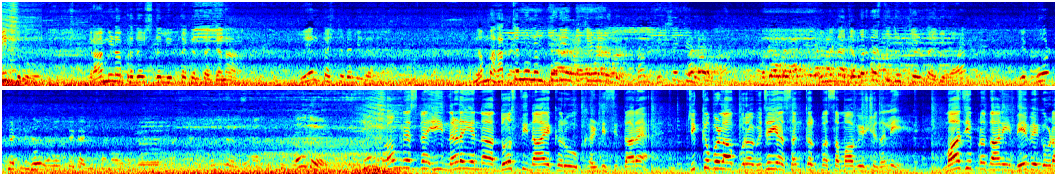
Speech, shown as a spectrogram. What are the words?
ರೈತರು ಗ್ರಾಮೀಣ ಪ್ರದೇಶದಲ್ಲಿ ಇರ್ತಕ್ಕಂಥ ಜನ ಏನು ಕಷ್ಟದಲ್ಲಿದ್ದಾರೆ ನಮ್ಮ ಹಕ್ಕನ್ನು ನಮ್ಗೆ ಕೊಡಿ ಅಂತ ಕೇಳಿರೋದು ನಾವು ಭಿಕ್ಷೆ ಕೇಳಿದ್ವಿ ನಿಮ್ಮಿಂದ ಜಬರ್ದಸ್ತಿ ದುಡ್ಡು ಕೇಳ್ತಾ ಇದೀವ ಈ ಕೋರ್ಟ್ ಮೆಟ್ಲಿಗೆ ಹೋಗಿ ಹೋಗ್ಬೇಕಾಗಿತ್ತ ನಾವು ಹೌದು ಕಾಂಗ್ರೆಸ್ನ ಈ ನಡೆಯನ್ನ ದೋಸ್ತಿ ನಾಯಕರು ಖಂಡಿಸಿದ್ದಾರೆ. ಚಿಕ್ಕಬಳ್ಳಾಪುರ ವಿಜಯ ಸಂಕಲ್ಪ ಸಮಾವೇಶದಲ್ಲಿ ಮಾಜಿ ಪ್ರಧಾನಿ ದೇವೇಗೌಡ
